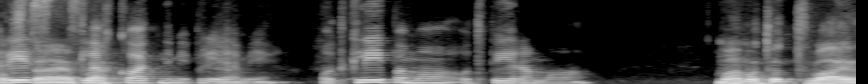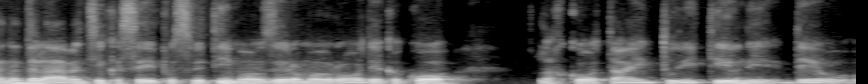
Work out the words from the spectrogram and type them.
res Obstaja z pa. lahkotnimi prijemi. Ja. Odklepamo, odpiramo. Imamo tudi vajo na delavnici, ki se ji posvetimo, oziroma urode, kako lahko ta intuitivni del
